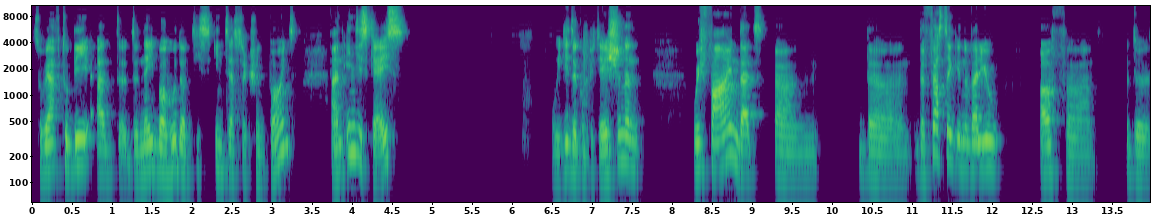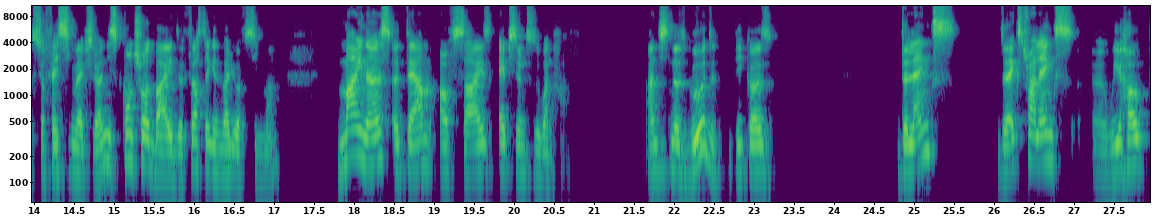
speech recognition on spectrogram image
So we have to be at the, the neighborhood of this intersection point. And in this case, we did the computation and we find that um, the, the first eigenvalue of uh, the surface sigma epsilon is controlled by the first eigenvalue of sigma minus a term of size epsilon to the one half. And it's not good because the lengths, the extra lengths uh, we hope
